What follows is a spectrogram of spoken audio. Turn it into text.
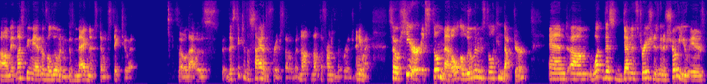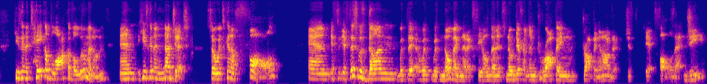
Um, it must be made out of aluminum because magnets don't stick to it. So that was, they stick to the side of the fridge though, but not, not the front of the fridge. Anyway, so here it's still metal, aluminum is still a conductor. And um, what this demonstration is gonna show you is he's gonna take a block of aluminum and he's gonna nudge it. So it's gonna fall. And if, if this was done with, the, with, with no magnetic field, then it's no different than dropping, dropping an object, just it falls at G.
